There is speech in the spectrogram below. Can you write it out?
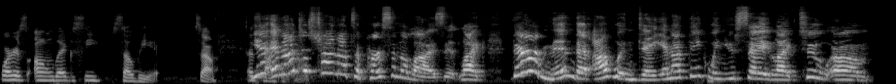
for his own legacy so be it so yeah, and I take on it. just try not to personalize it. Like there are men that I wouldn't date, and I think when you say like too, um,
